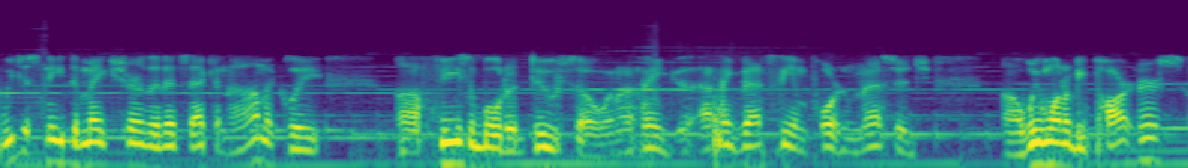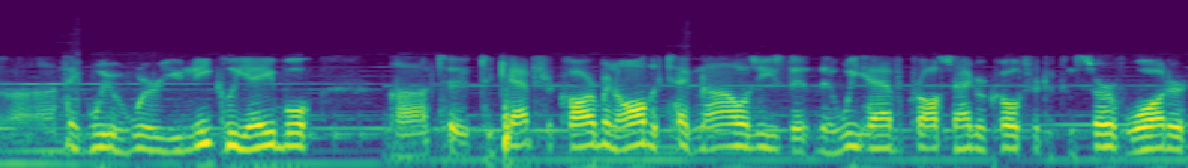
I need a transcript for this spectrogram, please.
We just need to make sure that it's economically uh, feasible to do so. And I think I think that's the important message. Uh, we want to be partners. Uh, I think we, we're uniquely able uh, to, to capture carbon, all the technologies that, that we have across agriculture to conserve water,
